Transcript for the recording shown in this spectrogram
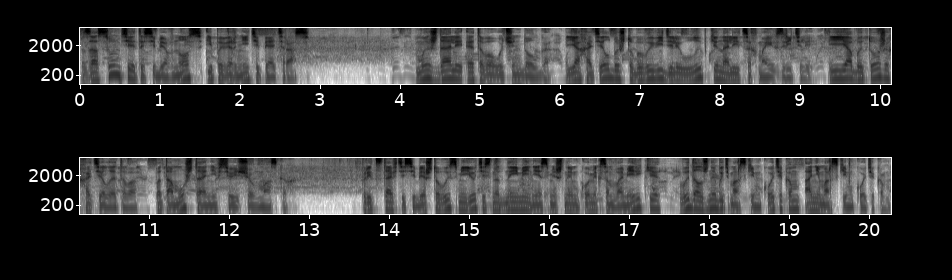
Засуньте это себе в нос и поверните пять раз. Мы ждали этого очень долго. Я хотел бы, чтобы вы видели улыбки на лицах моих зрителей. И я бы тоже хотел этого, потому что они все еще в масках. Представьте себе, что вы смеетесь над наименее смешным комиксом в Америке, вы должны быть морским котиком, а не морским котиком.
